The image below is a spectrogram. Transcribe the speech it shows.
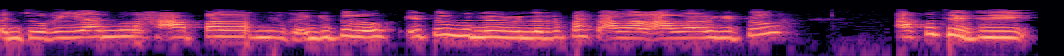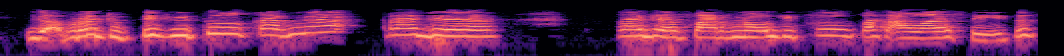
pencurian lah apa kayak gitu loh. Itu bener-bener pas awal-awal gitu aku jadi nggak produktif itu karena rada rada parno gitu pas awal sih. Itu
